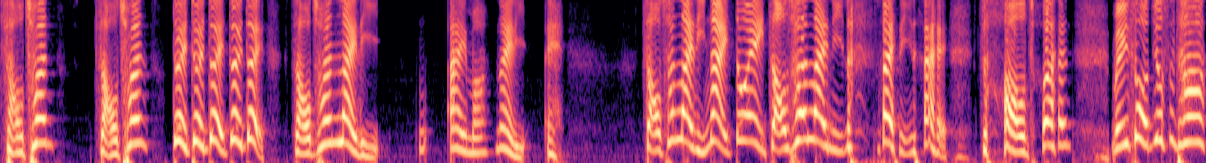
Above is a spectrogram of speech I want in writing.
早川，早川，对对对对对，早川赖里爱吗？赖里，哎，早川赖里奈，对，早川赖里奈赖里奈，早川，没错，就是他，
